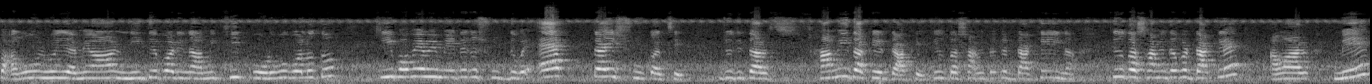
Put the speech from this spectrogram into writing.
পাগল হয়ে যাই। আমি আর নিতে পারি না। আমি কি করব বলো তো? কীভাবে আমি মেয়েটাকে সুখ দেবো? একটাই সুখ আছে। যদি তার স্বামী তাকে ডাকে কিন্তু তার স্বামী তাকে ডাকেই না। কিন্তু তার স্বামী তাকে ডাকলে আমার মেয়ে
